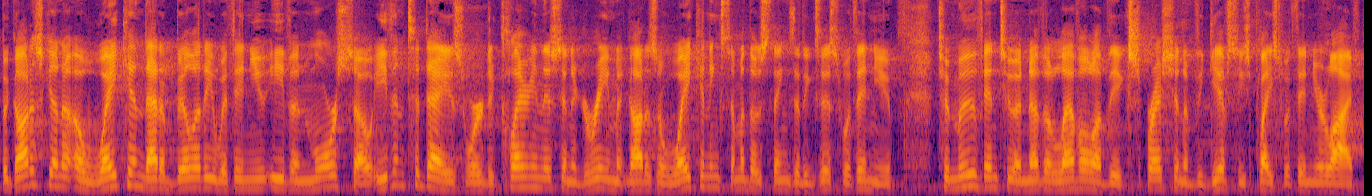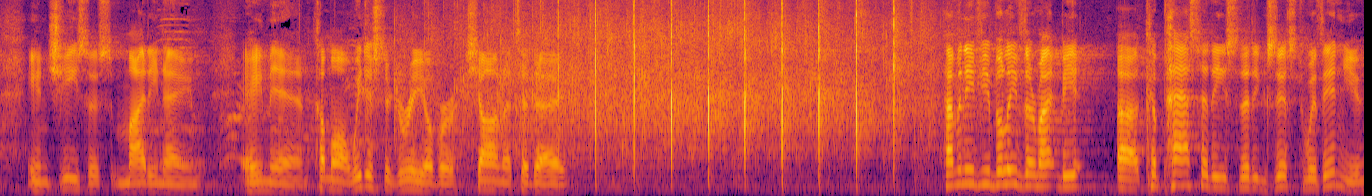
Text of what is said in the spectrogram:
But God is going to awaken that ability within you even more so. Even today, as we're declaring this in agreement, God is awakening some of those things that exist within you to move into another level of the expression of the gifts He's placed within your life. In Jesus' mighty name. Amen. Come on, we just agree over Shauna today. How many of you believe there might be uh, capacities that exist within you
